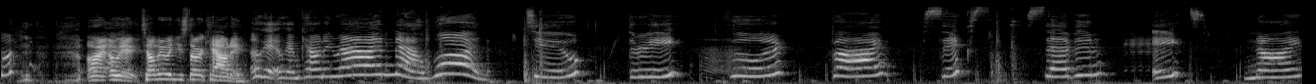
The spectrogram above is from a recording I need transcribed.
All right, okay, tell me when you start counting. okay, okay, I'm counting right now. One, two, three, four, five, six, seven, eight, nine,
